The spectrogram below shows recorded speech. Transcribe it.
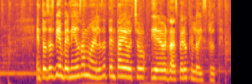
Entonces, bienvenidos a Modelo 78 y de verdad espero que lo disfruten.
